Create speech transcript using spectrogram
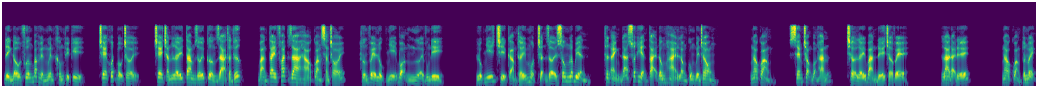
đỉnh đầu phương Bắc huyền nguyên không thủy kỳ, che khuất bầu trời, che chắn lấy tam giới cường giả thần thức, bàn tay phát ra hào quang sáng chói, hướng về lục nhĩ bọn người vung đi. Lục Nhĩ chỉ cảm thấy một trận rời sông lấp biển, thân ảnh đã xuất hiện tại Đông Hải Long Cung bên trong. Ngao Quảng, xem trọng bọn hắn, chờ lấy bản đế trở về. Là đại đế. Ngao Quảng tuân mệnh.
